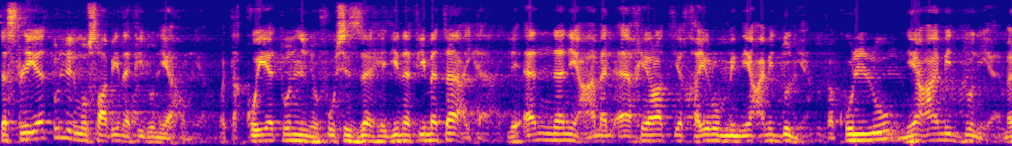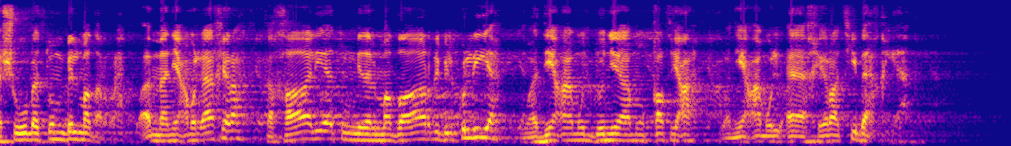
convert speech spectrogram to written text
تسلية للمصابين في دنياهم وتقوية لنفوس الزاهدين في متاعها لأن نعم الآخرة خير من نعم الدنيا فكل نعم الدنيا مشوبة بالمضرة وأما نعم الآخرة فخالية من المضار بالكلية ونعم الدنيا منقطعة ونعم الآخرة باقية.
